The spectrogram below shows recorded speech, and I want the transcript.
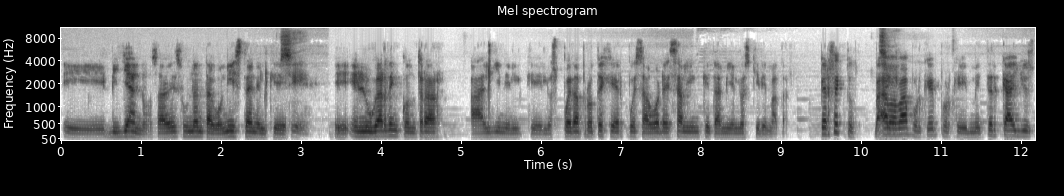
eh, villano, ¿sabes? Un antagonista en el que Sí, eh, en lugar de encontrar a alguien en el que los pueda proteger, pues ahora es alguien que también los quiere matar. Perfecto, va, Sí. va, va, ¿por qué? Porque meter callos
